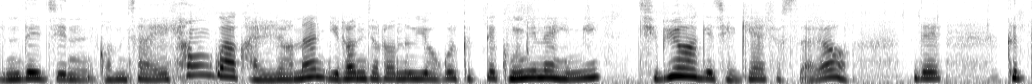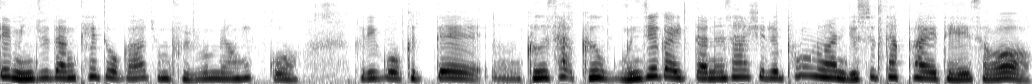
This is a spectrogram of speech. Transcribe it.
윤대진 검사의 형과 관련한 이런저런 의혹을 그때 국민의힘이 집요하게 제기하셨어요. 근데 그때 민주당 태도가 좀 불분명했고 그리고 그때 그그 어, 그 문제가 있다는 사실을 폭로한 뉴스타파에 대해서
